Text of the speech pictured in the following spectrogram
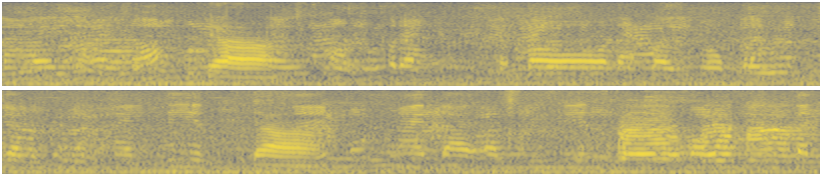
នៅឡើយណាបងចាខំប្រឹងបន្តដើម្បីរកបានចិញ្ចឹមខ្លួនឯងទៀតចាហើយតែអង្គមានបងមានតិច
